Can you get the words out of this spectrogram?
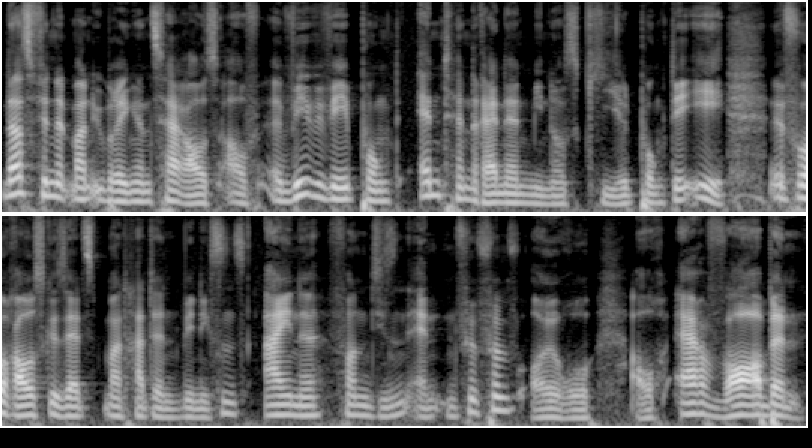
das findet man übrigens heraus auf www.entenrennen-kiel.de. Äh, vorausgesetzt, man hat denn wenigstens eine von diesen Enten für 5 Euro auch erworben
